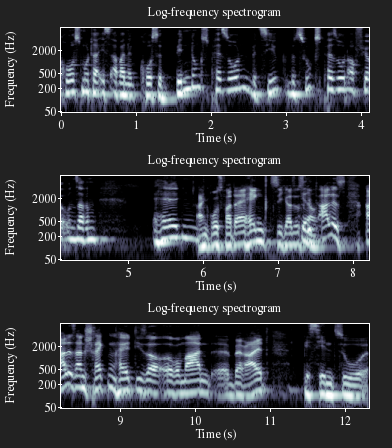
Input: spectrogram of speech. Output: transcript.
Großmutter ist aber eine große Bindungsperson, Beziehung, Bezugsperson auch für unseren Helden. Ein Großvater erhängt sich. Also es genau. gibt alles, alles an Schrecken hält dieser Roman äh, bereit, bis hin zu äh,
